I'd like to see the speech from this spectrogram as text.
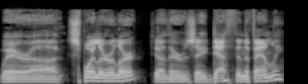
where uh, spoiler alert, uh, there's a death in the family.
